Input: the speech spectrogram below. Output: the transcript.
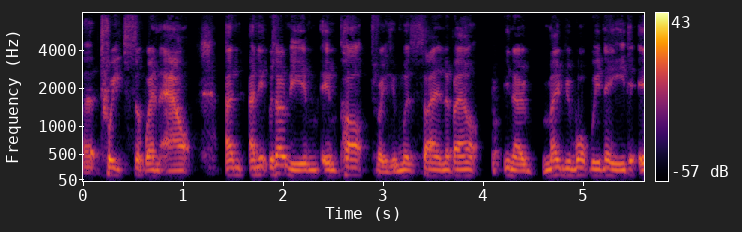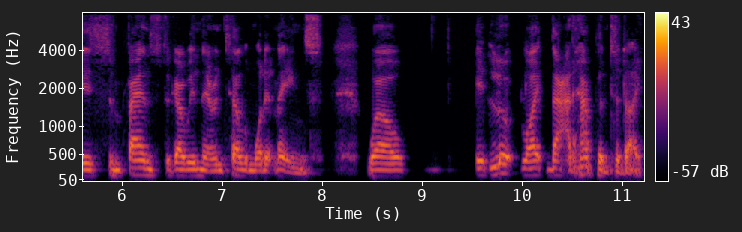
uh, tweets that went out, and, and it was only in, in part tweeting, was saying about, you know, maybe what we need is some fans to go in there and tell them what it means. Well, it looked like that had happened today.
